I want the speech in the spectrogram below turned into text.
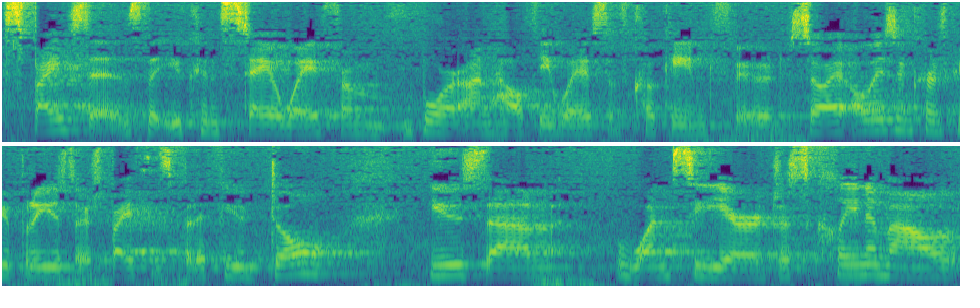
spices that you can stay away from more unhealthy ways of cooking food. So I always encourage people to use their spices, but if you don't use them once a year, just clean them out,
